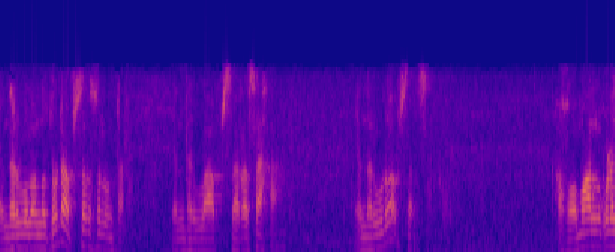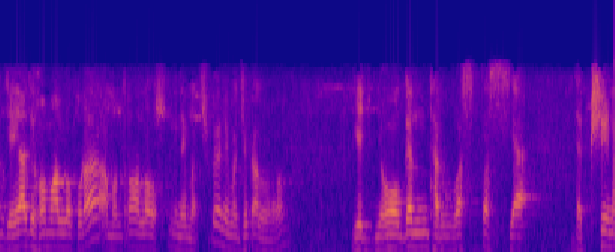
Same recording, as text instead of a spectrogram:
గంధర్వులు ఉన్న చోట అప్సరసలు ఉంటారు. గంధర్వాప్సరస. గంధర్వుడు అప్సరస. ఆ హోమాల్లో కూడా జయాది హోమాల్లో కూడా ఆ మంత్రం అలా వస్తుంది. నేను మర్చిపోయాను ఈ మధ్యకాలంలో. యజ్ఞో గంధర్వస్తస్య దక్షిణ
